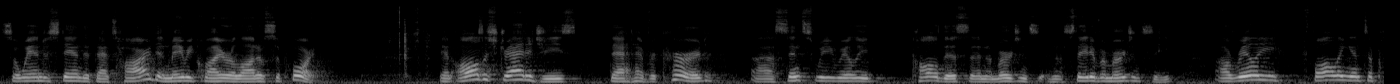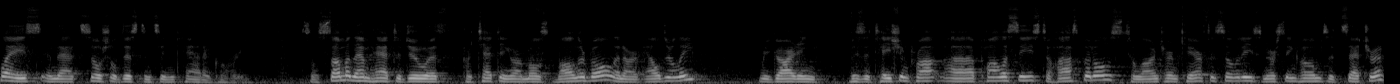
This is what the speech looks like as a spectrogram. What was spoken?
So we understand that that's hard and may require a lot of support. And all the strategies that have occurred uh, since we really called this an emergency, in a state of emergency, are really falling into place in that social distancing category. So some of them had to do with protecting our most vulnerable and our elderly regarding visitation uh, policies to hospitals, to long-term care facilities, nursing homes, et cetera.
